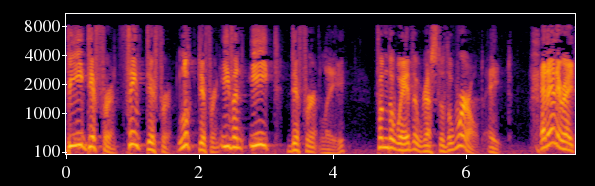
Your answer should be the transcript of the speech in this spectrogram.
be different, think different, look different, even eat differently from the way the rest of the world ate. At any rate,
